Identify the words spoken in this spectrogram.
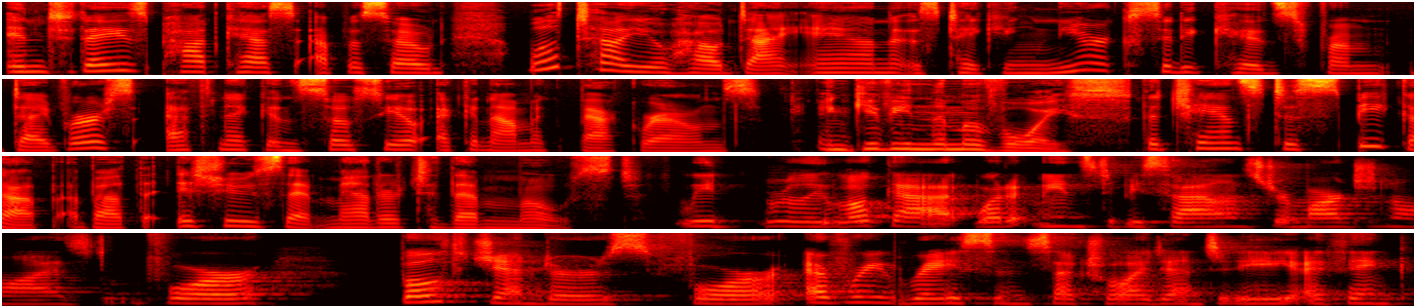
In today's podcast episode, we'll tell you how Dianne is taking New York City kids from diverse ethnic and socioeconomic backgrounds and giving them a voice, the chance to speak up about the issues that matter to them most. We really look at what it means to be silenced or marginalized for both genders, for every race and sexual identity. I think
